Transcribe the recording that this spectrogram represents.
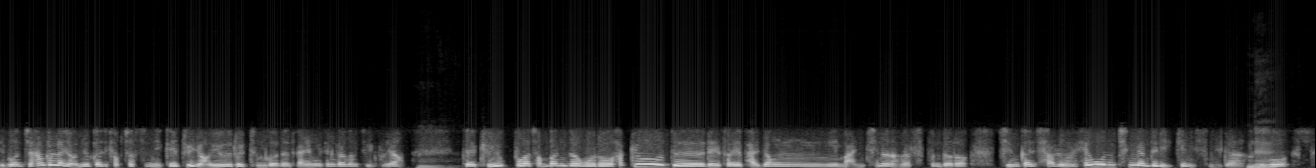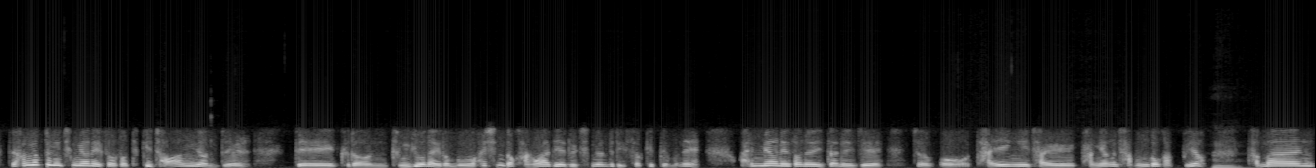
이번 주 한글날 연휴까지 겹쳤으니까 일주일 여유를 둔 거는 다행히 생각은 들고요. 음. 그러니까 교육부가 전반적으로 학교들에서의 발병이 많지는 않았을 뿐더러 지금까지 잘 해온 측면들이 있긴 있습니다. 네. 그리고 학력적인 측면에 있어서 특히 저학년들 때 그런 등교나 이런 부분 훨씬 더 강화돼야 될 측면들이 있었기 때문에 한 면에서는 일단은 이제 저 어, 다행히 잘 방향을 잡은 것 같고요. 음. 다만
